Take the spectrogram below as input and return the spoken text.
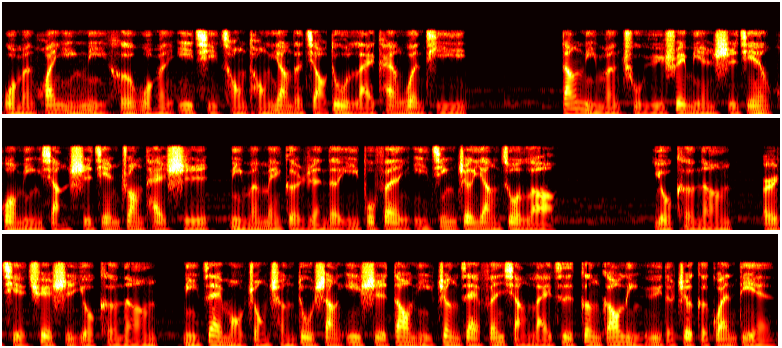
我们欢迎你和我们一起从同样的角度来看问题。当你们处于睡眠时间或冥想时间状态时，你们每个人的一部分已经这样做了。有可能。而且确实有可能，你在某种程度上意识到你正在分享来自更高领域的这个观点。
